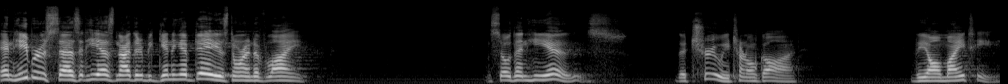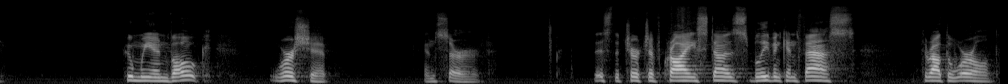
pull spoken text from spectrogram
And Hebrews says that he has neither beginning of days nor end of life. So then he is the true eternal God, the Almighty, whom we invoke, worship, and serve. This the Church of Christ does believe and confess throughout the world.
